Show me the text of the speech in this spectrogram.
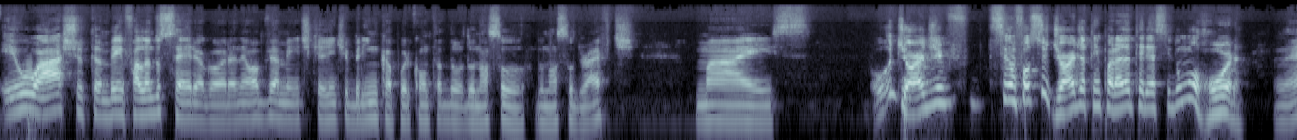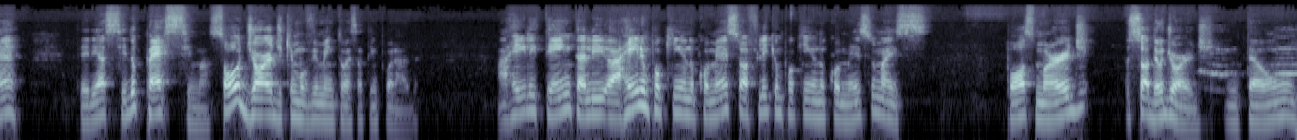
Eu acho também, falando sério agora, né? Obviamente que a gente brinca por conta do, do nosso, do nosso draft, mas o George, se não fosse o George, a temporada teria sido um horror, né? Teria sido péssima. Só o George que movimentou essa temporada. A Hayley tenta ali, a Hayley um pouquinho no começo, a Flick um pouquinho no começo, mas pós-merge só deu George. Então,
